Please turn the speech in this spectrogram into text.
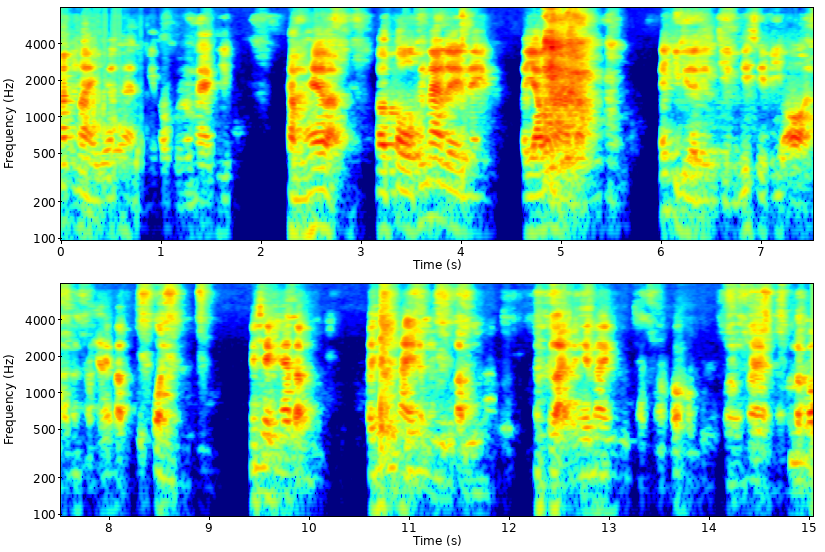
มากมายเยอะขนาดนี้ขอบคุณมากๆที่ทำให้แบบเราโตขึ้นมากเลยในระยะเวลาแบบไม่กี่เดือนจริงๆที่ซีรีส์ออนแล้วมันทำให้แบบทุกคน ไม่ใช่แค่แบบประเทศไทยแต่มันแบบมันคือหลายประเทศมากที่รู้จักเราก็ขอบคุณทุกมากๆแล้วก็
